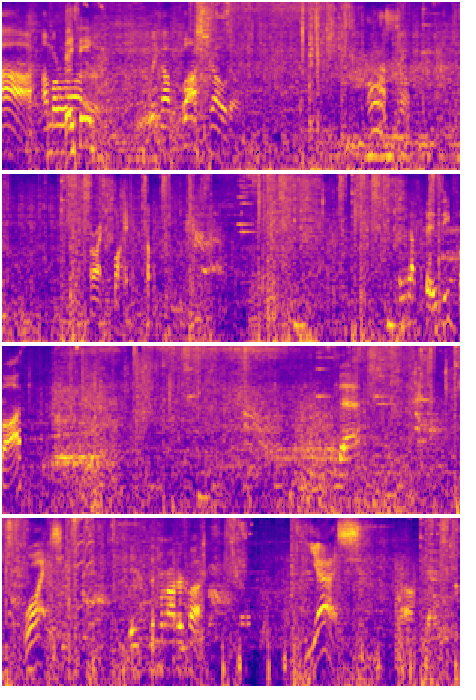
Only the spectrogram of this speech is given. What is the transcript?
Ah, a marauder They a buff totem. Awesome. All right, fine. Is that busy buff? That What? is the Marauder buff. Yes. Okay.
